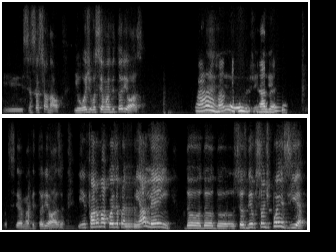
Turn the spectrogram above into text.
e, sensacional. E hoje você é uma vitoriosa. Ah, amém. Gente, você é uma vitoriosa. E fala uma coisa para mim, além dos do, do, seus livros são de poesia.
